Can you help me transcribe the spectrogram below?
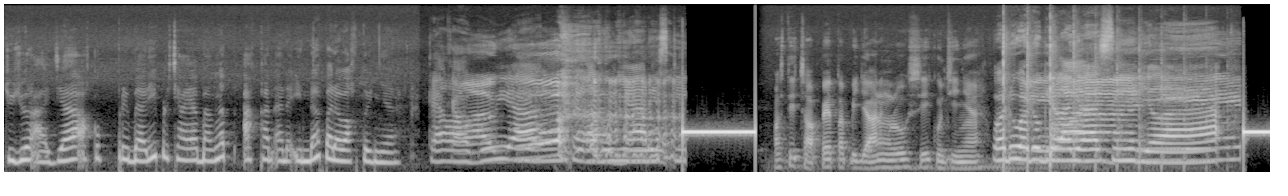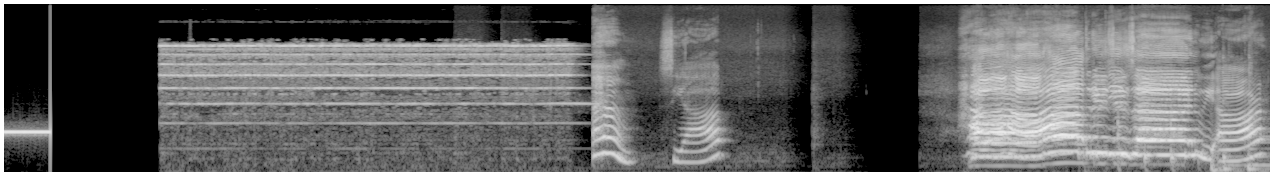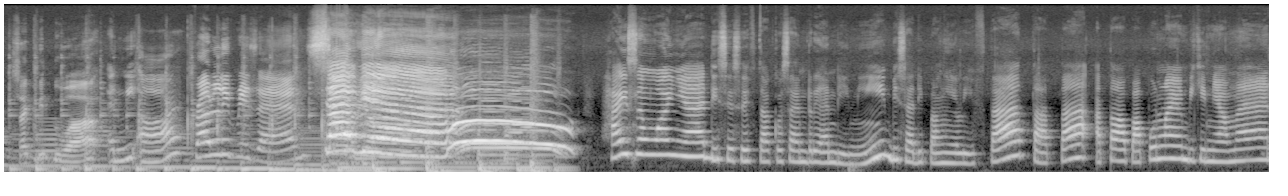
Jujur aja, aku pribadi percaya banget akan ada indah pada waktunya. Kayak lagu ya, kayak lagunya Rizky. Pasti capek tapi jangan ngeluh sih kuncinya. Waduh, waduh, gila, gila sih, gila. Siap? Halo, halo, Trijizan. We are Sekbit 2 And we are proudly present Xavier. Hai semuanya, di is Lifta Kusandriandini, bisa dipanggil Lifta, Tata, atau apa pun lah yang bikin nyaman.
